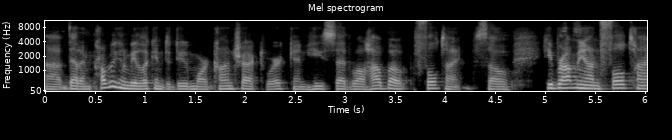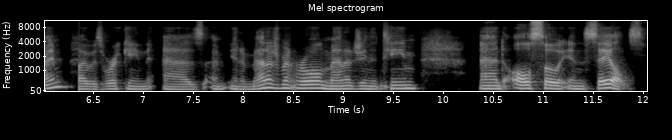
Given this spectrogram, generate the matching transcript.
uh, that I'm probably going to be looking to do more contract work. And he said, Well, how about full time? So he brought me on full time. I was working as um, in a management role, managing the team, and also in sales.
